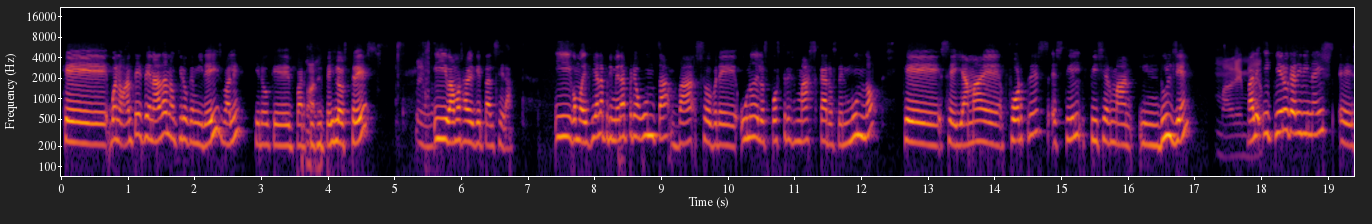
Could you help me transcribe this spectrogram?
que, bueno, antes de nada no quiero que miréis, ¿vale? Quiero que participéis los tres Venga. y vamos a ver qué tal será. Y como decía, la primera pregunta va sobre uno de los postres más caros del mundo, que se llama eh, Fortress Steel Fisherman Indulgent, Madre mía. ¿vale? Y quiero que adivinéis eh,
